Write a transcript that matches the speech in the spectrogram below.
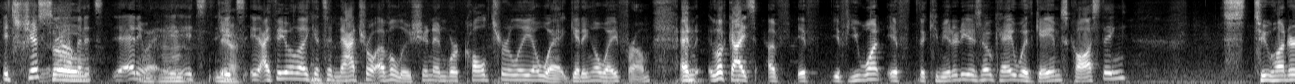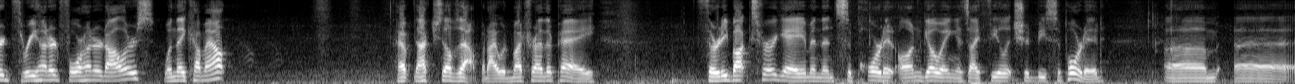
It's just So- now that it's anyway. it- It's Yeah. it's. I feel like it's a natural evolution, and we're culturally away, getting away from. And look, guys, if if, if you want, if the community is okay with games costing 200 300 400 dollars when they come out, have knock yourselves out. But I would much rather pay. 30 bucks for a game and then support it ongoing as I feel it should be supported um, uh,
